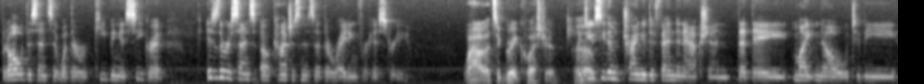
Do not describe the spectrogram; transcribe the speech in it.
but all with the sense that what they're keeping is secret? Is there a sense of consciousness that they're writing for history? Wow, that's a great question. Like, do you um, see them trying to defend an action that they might know to be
